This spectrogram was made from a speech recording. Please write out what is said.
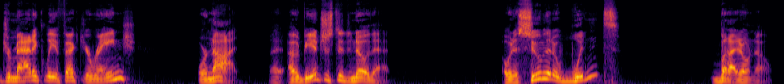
dramatically affect your range or not? I, I would be interested to know that. I would assume that it wouldn't, but I don't know.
